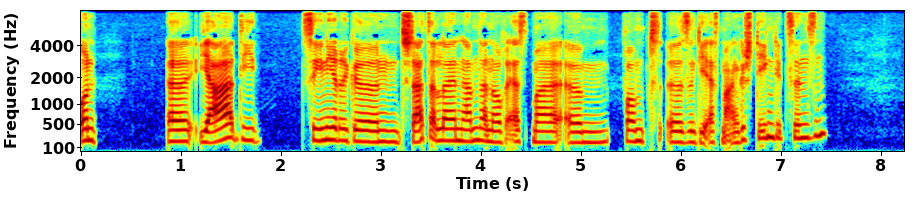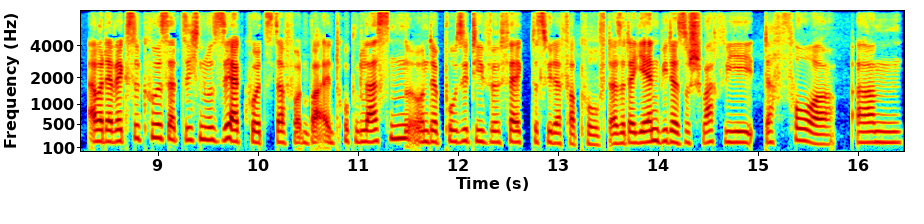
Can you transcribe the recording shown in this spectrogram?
und äh, ja, die, zehnjährigen Staatsanleihen haben dann auch erstmal, ähm, prompt, äh, sind die erstmal angestiegen, die Zinsen. Aber der Wechselkurs hat sich nur sehr kurz davon beeindrucken lassen und der positive Effekt ist wieder verpufft. Also der Yen wieder so schwach wie davor. Ähm,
